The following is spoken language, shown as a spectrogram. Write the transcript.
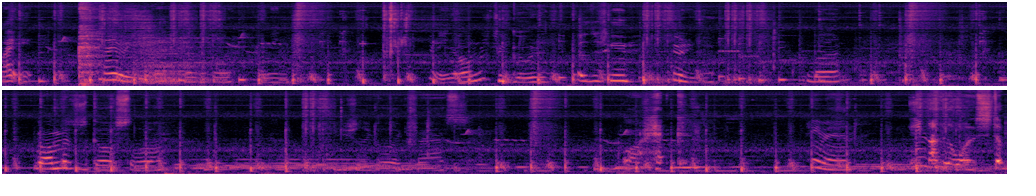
I I already did that before. I mean, you know, I'm just too good at this game. I. But, but I'm gonna just go slow. Heck! Hey man, you're not gonna want to step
